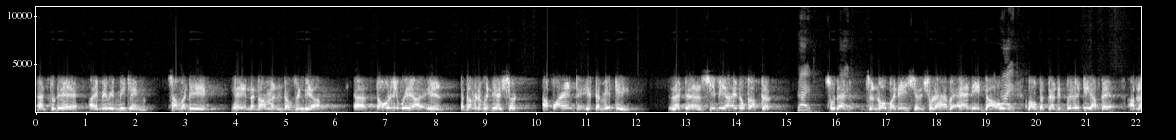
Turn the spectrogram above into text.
and today I may be meeting somebody in the government of India. Uh, the only way is the government of India should appoint a committee, let the CBI look after. Right. So that right. so nobody should, should have any doubt right. about the credibility of the of the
